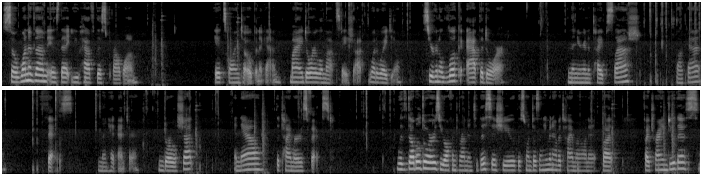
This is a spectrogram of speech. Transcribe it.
So one of them is that you have this problem. It's going to open again. My door will not stay shut. What do I do? So you're going to look at the door, and then you're going to type slash lock@fix, fix, and then hit enter. And the door will shut, and now the timer is fixed. With double doors, you often run into this issue. This one doesn't even have a timer on it, but if I try and do this,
